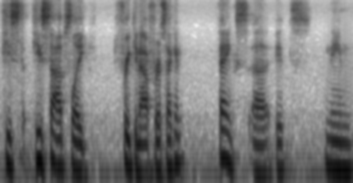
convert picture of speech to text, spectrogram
he he stops like freaking out for a second. Thanks. Uh, it's named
